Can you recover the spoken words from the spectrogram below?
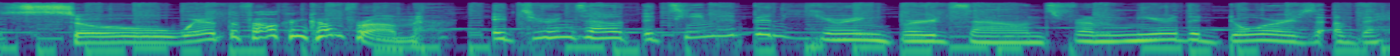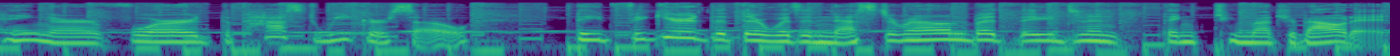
So, where'd the falcon come from? It turns out the team had been hearing bird sounds from near the doors of the hangar for the past week or so. They'd figured that there was a nest around, but they didn't think too much about it.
